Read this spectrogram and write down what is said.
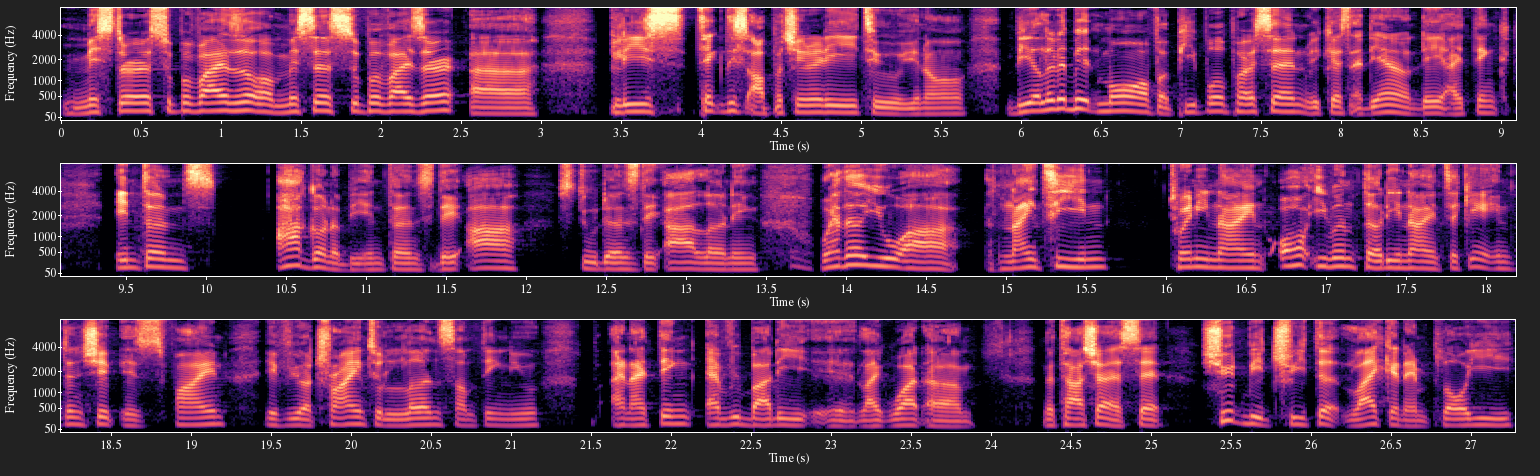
Mr. Supervisor or Mrs. Supervisor, uh, please take this opportunity to you know be a little bit more of a people person because at the end of the day, I think interns are gonna be interns. They are students. They are learning. Whether you are 19, 29 or even 39 taking an internship is fine if you are trying to learn something new and i think everybody eh, like what um, natasha has said should be treated like an employee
